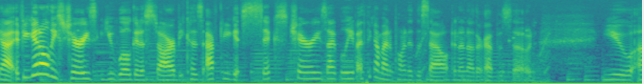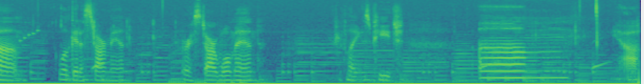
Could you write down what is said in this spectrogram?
Yeah, if you get all these cherries, you will get a star, because after you get six cherries, I believe, I think I might have pointed this out in another episode, you, um, will get a star man. Or a star woman, if you're playing as Peach. Um, yeah.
